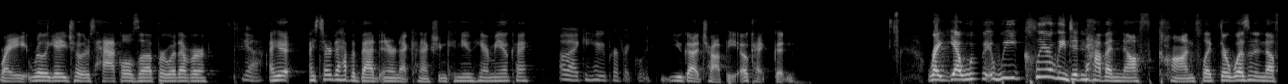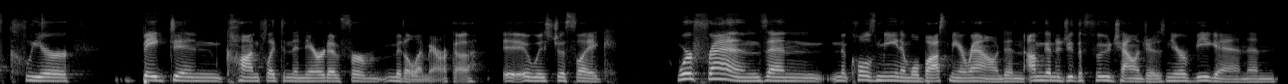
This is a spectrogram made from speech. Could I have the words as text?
Right? Really get each other's hackles up or whatever. yeah I I started to have a bad internet connection. Can you hear me okay? oh i can hear you perfectly You got choppy. Okay, good. Right. Yeah. We, we clearly didn't have enough conflict. There wasn't enough clear, baked in conflict in the narrative for middle America. It, it was just like, we're friends and Nicole's mean and will boss me around and I'm going to do the food challenges and you're vegan and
